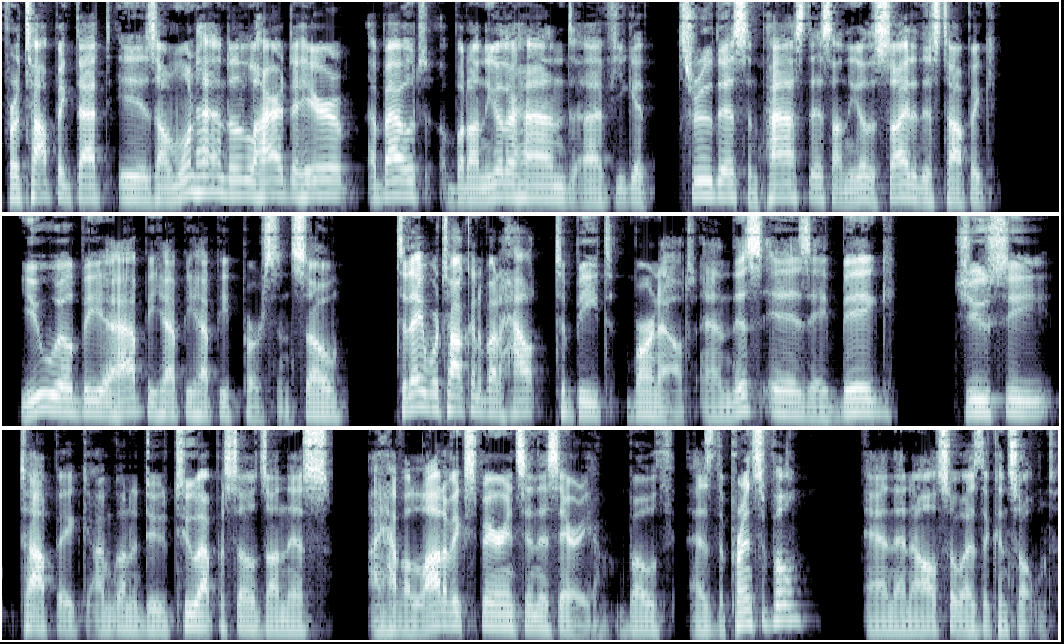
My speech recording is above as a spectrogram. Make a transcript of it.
for a topic that is, on one hand, a little hard to hear about, but on the other hand, uh, if you get through this and past this on the other side of this topic, you will be a happy, happy, happy person. So, today we're talking about how to beat burnout. And this is a big, juicy topic. I'm going to do two episodes on this. I have a lot of experience in this area, both as the principal and then also as the consultant.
